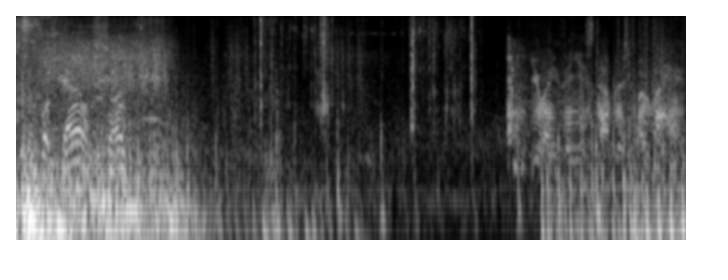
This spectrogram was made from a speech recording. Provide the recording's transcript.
Sit the fuck down, son. UAV established overhead.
